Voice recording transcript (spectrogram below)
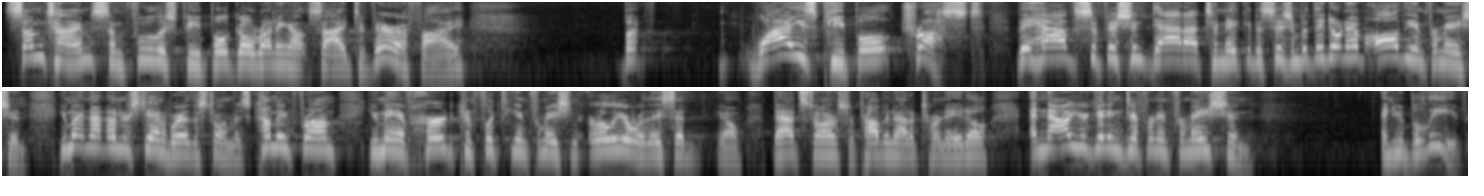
Sometimes some foolish people go running outside to verify, but wise people trust. They have sufficient data to make a decision, but they don't have all the information. You might not understand where the storm is coming from. You may have heard conflicting information earlier where they said, you know, bad storms, but probably not a tornado. And now you're getting different information and you believe.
